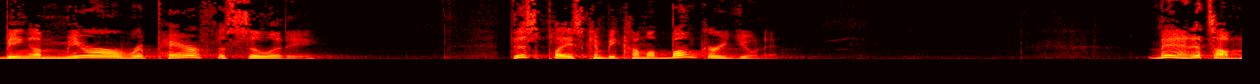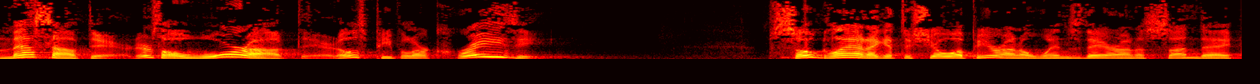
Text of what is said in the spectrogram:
being a mirror repair facility, this place can become a bunker unit. Man, it's a mess out there. There's a war out there. Those people are crazy. So glad I get to show up here on a Wednesday or on a Sunday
